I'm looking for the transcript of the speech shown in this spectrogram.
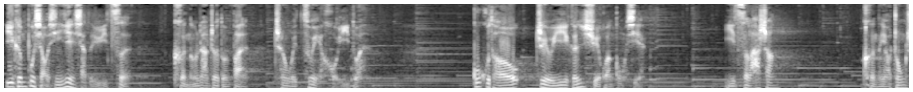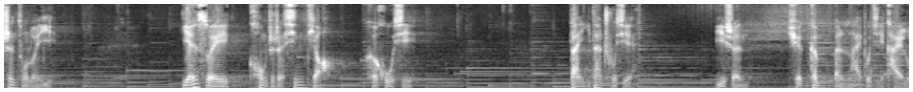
一根不小心咽下的鱼刺，可能让这顿饭成为最后一顿。股骨头只有一根血管供血，一次拉伤，可能要终身坐轮椅。盐水控制着心跳和呼吸，但一旦出血，医生却根本来不及开路。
